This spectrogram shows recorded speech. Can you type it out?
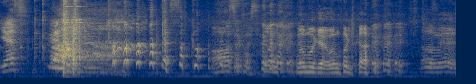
Yes! That's so close. Oh, so close. one more go, one more go. Oh man,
